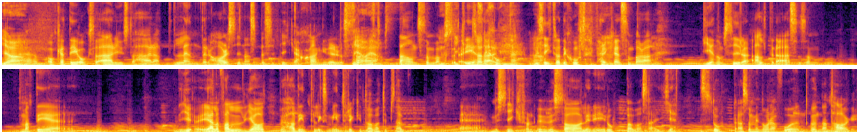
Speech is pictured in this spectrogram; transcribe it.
Ja, Ehm, och att det också är just det här att länder har sina specifika genrer och sound, Ja, ja. typ sound som också är så här, musiktraditioner. Musiktraditioner verkligen Mm. som bara genomsyrar allt det där. Alltså som, som att det. I alla fall jag hade inte liksom intrycket av att typ så här, eh, musik från USA eller Europa var så här jättestort. Alltså med några få un- undantag.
